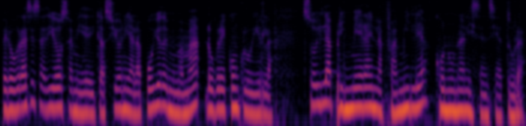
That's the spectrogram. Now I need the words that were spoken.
Pero gracias a Dios, a mi dedicación y al apoyo de mi mamá, logré concluirla. Soy la primera en la familia con una licenciatura.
